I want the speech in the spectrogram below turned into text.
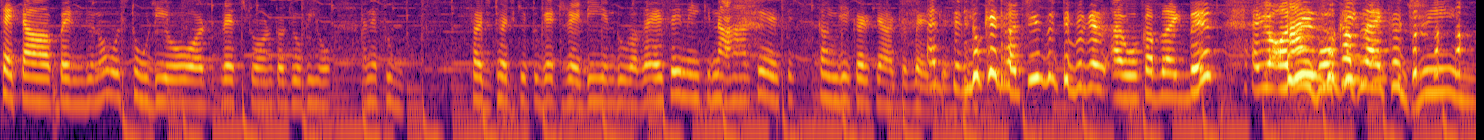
setup and you know वो स्टूडियो और रेस्टोरेंट और जो भी हो एंड इफ़ यू सज धज के to get ready and do अगर ऐसे ही नहीं कि नहा के ऐसे कंगी करके आके बैठ and look at her she is the typical I woke up like this and you always woke up like a dream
